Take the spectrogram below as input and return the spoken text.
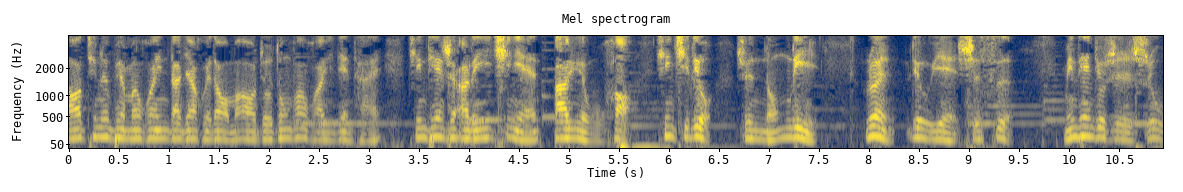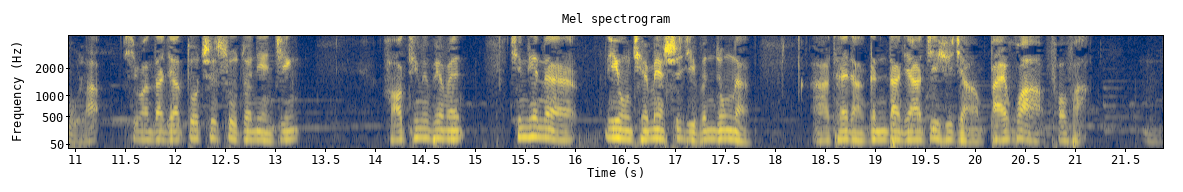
好，听众朋友们，欢迎大家回到我们澳洲东方华语电台。今天是二零一七年八月五号，星期六，是农历闰六月十四，明天就是十五了。希望大家多吃素，多念经。好，听众朋友们，今天呢，利用前面十几分钟呢，啊，台长跟大家继续讲白话佛法。嗯，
